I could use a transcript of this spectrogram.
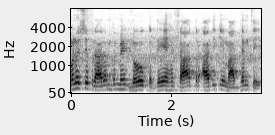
मनुष्य प्रारंभ में लोक, देह, शास्त्र आदि के माध्यम से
